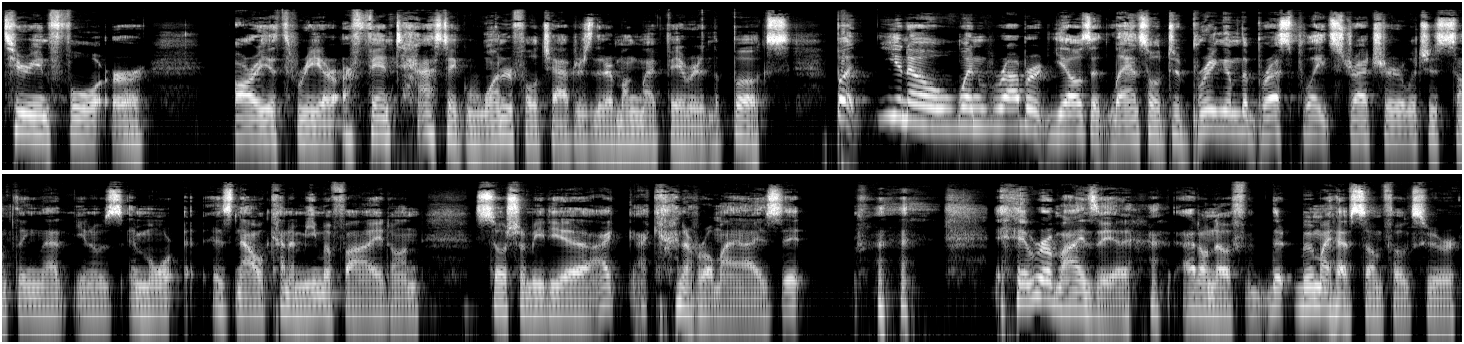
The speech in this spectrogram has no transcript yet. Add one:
Tyrion 4 or Arya 3 are, are fantastic, wonderful chapters that are among my favorite in the books. But, you know, when Robert yells at Lancel to bring him the breastplate stretcher, which is something that, you know, is, immor- is now kind of memeified on social media, I, I kind of roll my eyes. It, it reminds me, I don't know if we might have some folks who are,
